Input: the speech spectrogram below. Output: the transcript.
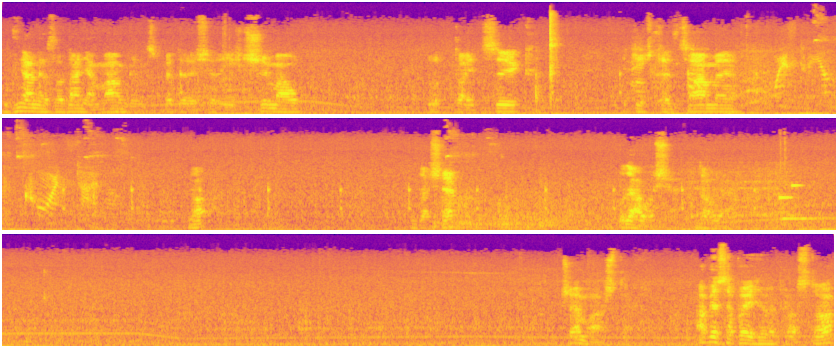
Gówniane zadania mam, więc będę się ich trzymał. Tutaj cyk. I tu skręcamy. No. Uda się? Udało się. Dobra. Czemu aż tak? A więc pojedziemy prosto.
